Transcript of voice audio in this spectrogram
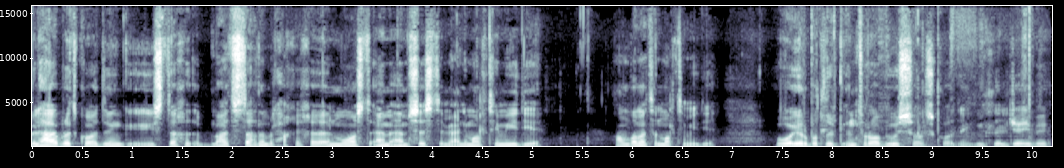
بال hybrid coding يستخدم ما تستخدم بالحقيقة ال most MM system يعني multimedia أنظمة ال multimedia هو يربط لك entropy وال source coding مثل ال JPEG.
